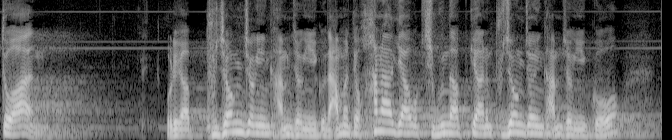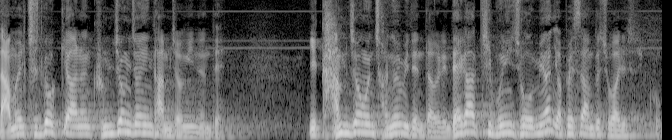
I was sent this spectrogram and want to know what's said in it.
또한 우리가 부정적인 감정이 있고 남한테 화나게 하고 기분 나쁘게 하는 부정적인 감정이 있고 남을 즐겁게 하는 긍정적인 감정이 있는데 이 감정은 전염이 된다 그래. 내가 기분이 좋으면 옆에 사람도 좋아질 수 있고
